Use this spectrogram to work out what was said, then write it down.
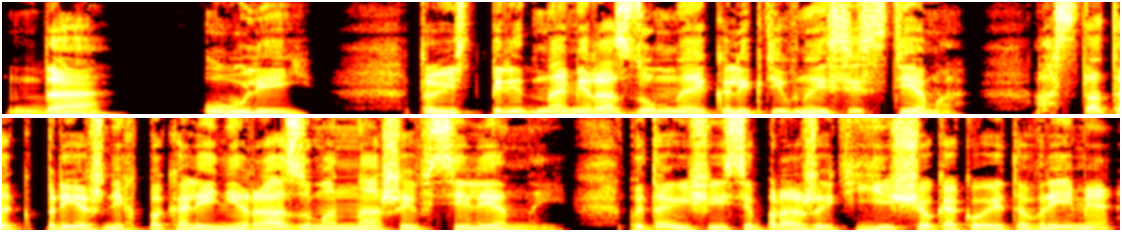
«Да, улей. То есть перед нами разумная коллективная система, остаток прежних поколений разума нашей Вселенной, пытающийся прожить еще какое-то время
